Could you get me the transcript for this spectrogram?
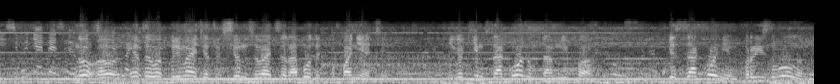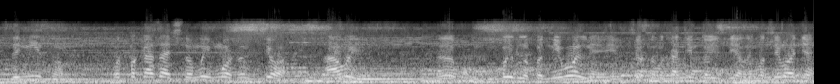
И сегодня опять Ну, э, это вот, понимаете, это все называется работать по понятиям. Никаким законом там не пахнет. Беззаконием, произволом, цинизмом. Вот показать, что мы можем все, а вы э, быдло подневольное, и все, что мы хотим, то и сделаем. Вот сегодня,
